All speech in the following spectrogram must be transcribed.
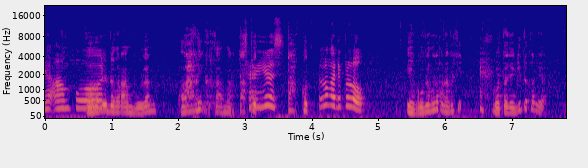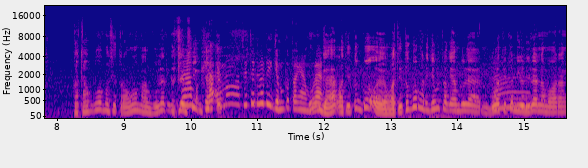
Ya kalau ampun dia dengar ambulan lari ke kamar takut. Serius? Takut. Lu nggak dipeluk? Ya gue bilang lu kenapa sih? Gua tanya gitu kan ya gak tau gua masih trauma sama ambulan kata dia gitu. lah emang waktu itu lu dijemput pakai ambulan? Enggak waktu itu gua eh, waktu itu gua nggak dijemput pakai ambulan. Gua waktu itu deal dealan sama orang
